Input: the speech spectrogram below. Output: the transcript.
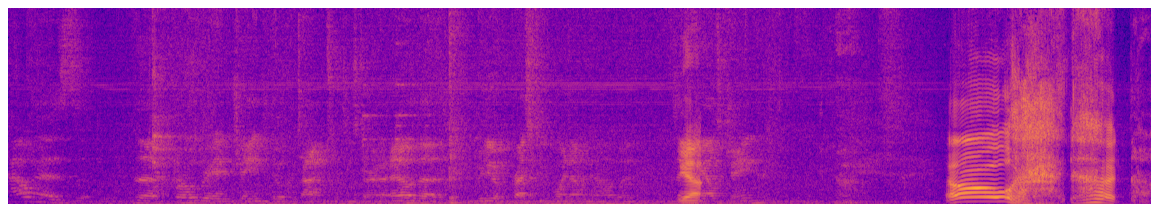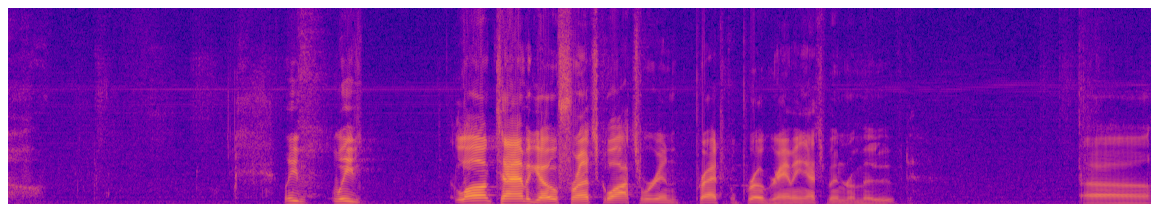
How has the program changed over time since you started? I know the you're doing Press 2.0 now, but has Yeah. anything else changed? Oh, God. We've we've long time ago front squats were in practical programming. That's been removed. Uh,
